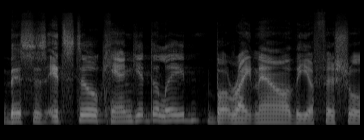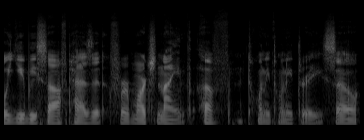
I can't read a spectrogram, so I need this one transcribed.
this is it still can get delayed, but right now the official Ubisoft has it for March 9th of 2023. So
